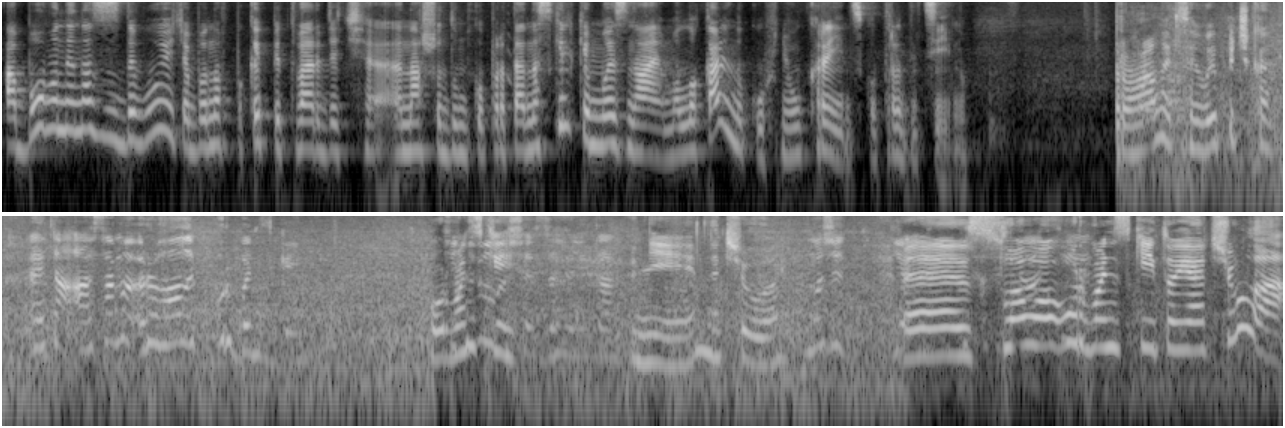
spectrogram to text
або вони нас здивують, або навпаки підтвердять е, нашу думку про те, наскільки ми знаємо локальну кухню українську традиційну. Рогалик це випічка. Е, Та, а саме рогалик урбанський. Чи Урбанський? чула ще взагалі так? Ні, не чула. Може, Е, слово урбанський то я чула,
